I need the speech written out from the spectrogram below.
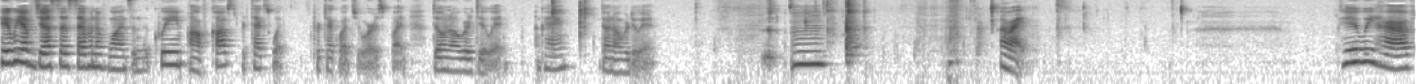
Here we have Justice, Seven of Wands, and the Queen of Cups. Protects what protect what's yours, but don't overdo it. Okay? Don't overdo it. Mm. All right. Here we have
